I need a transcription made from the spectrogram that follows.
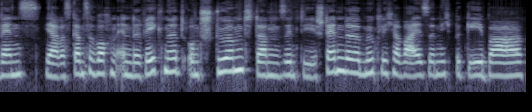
Wenn es ja das ganze Wochenende regnet und stürmt, dann sind die Stände möglicherweise nicht begehbar,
